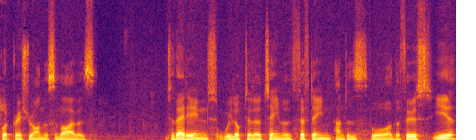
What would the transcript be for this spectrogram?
put pressure on the survivors. To that end, we looked at a team of 15 hunters for the first year.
